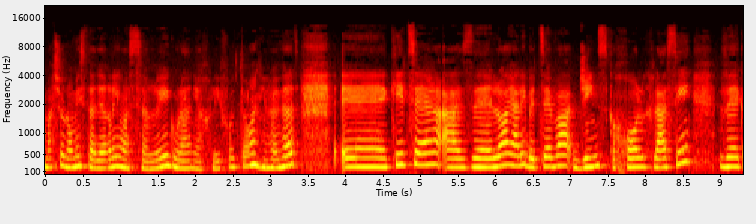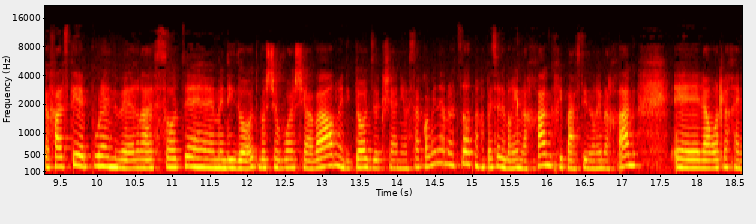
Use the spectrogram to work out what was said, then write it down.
משהו לא מסתדר לי עם השריג, אולי אני אחליף אותו, אני לא יודעת. Uh, קיצר, אז לא היה לי בצבע ג'ינס כחול קלאסי, וקפצתי לפולנדבר לעשות מדידות בשבוע שעבר. מדידות זה כשאני עושה כל מיני המלצות, מחפשת דברים לחג לחג, חיפשתי דברים לחג, אה, להראות לכם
